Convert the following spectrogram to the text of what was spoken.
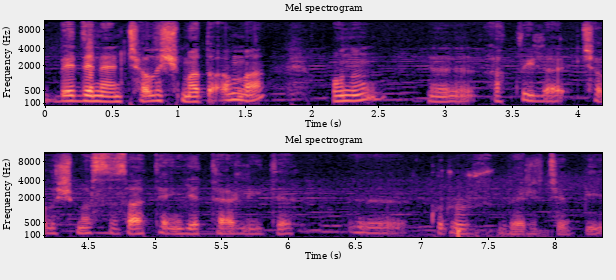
bedenen çalışmadı ama onun e, aklıyla çalışması zaten yeterliydi. E, gurur verici bir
